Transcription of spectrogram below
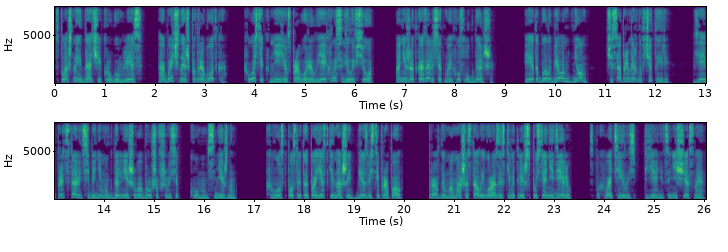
Сплошные дачи, кругом лес. Обычная ж подработка. Хвостик мне ее спроворил, я их высадил и все. Они же отказались от моих услуг дальше. И это было белым днем, часа примерно в четыре. Я и представить себе не мог дальнейшего обрушившегося комом снежным. Хвост после той поездки нашей без вести пропал. Правда, мамаша стала его разыскивать лишь спустя неделю. Спохватилась, пьяница несчастная.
